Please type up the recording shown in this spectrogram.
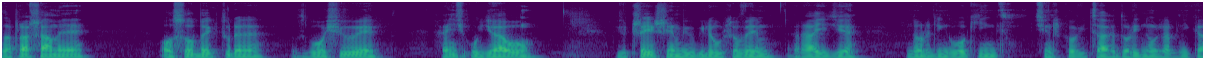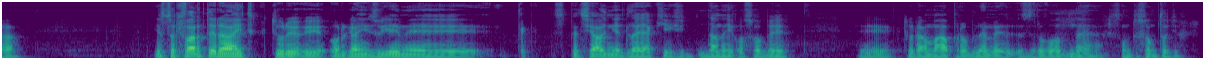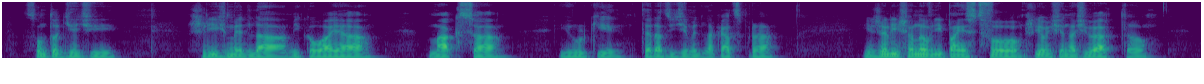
zapraszamy osoby, które zgłosiły chęć udziału w jutrzejszym jubileuszowym rajdzie Nordic Walking w Ciężkowicach Doliną Żabnika. Jest to czwarty rajd, który y, organizujemy y, tak specjalnie dla jakiejś danej osoby, y, która ma problemy zdrowotne. Są to, są to, są to dzieci. Szliśmy dla Mikołaja, Maxa, Julki, teraz idziemy dla Kacpra. Jeżeli szanowni Państwo czują się na siłach, to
